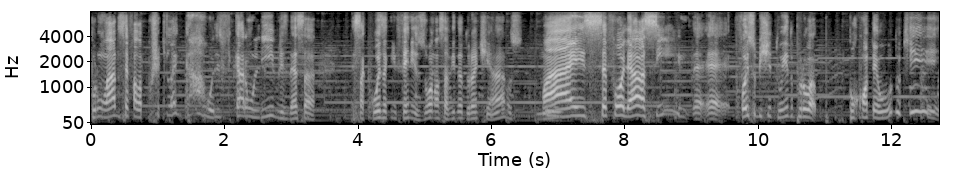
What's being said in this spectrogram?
Por um lado, você fala, puxa, que legal, eles ficaram livres dessa, dessa coisa que infernizou a nossa vida durante anos. Mas se você for olhar assim, é, é, foi substituído por, por conteúdo que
